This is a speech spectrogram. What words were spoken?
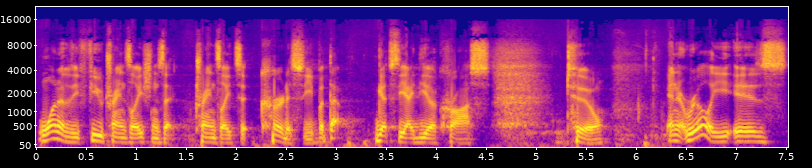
one of the few translations that translates it courtesy, but that gets the idea across too. And it really is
